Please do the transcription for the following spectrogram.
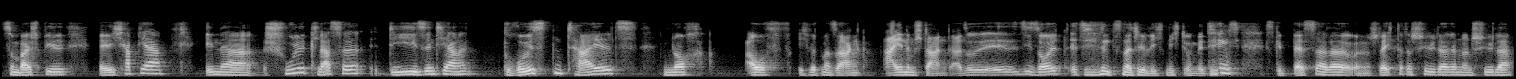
Zum Beispiel, ich habe ja in der Schulklasse, die sind ja größtenteils noch auf, ich würde mal sagen, einem Stand. Also äh, sie sollten, sie sind es natürlich nicht unbedingt. Es gibt bessere und schlechtere Schülerinnen und Schüler,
